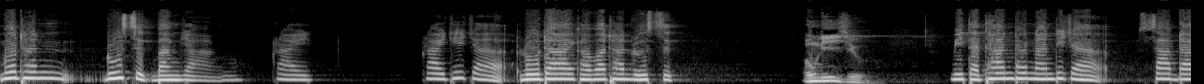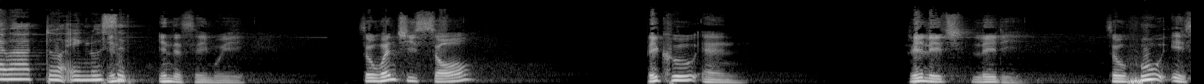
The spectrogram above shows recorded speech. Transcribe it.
เมื่อท่านรู้สึกบางอย่าง ใคร ใครที่จะรู้ได้คะว่าท่านรู้สึก Only you. มีแต่ท่านเท่านั้นที่จะทราบได้ว่าตัวเองรู้สึก In, in the same way. So when she saw Bhikkhu and village lady, so who is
